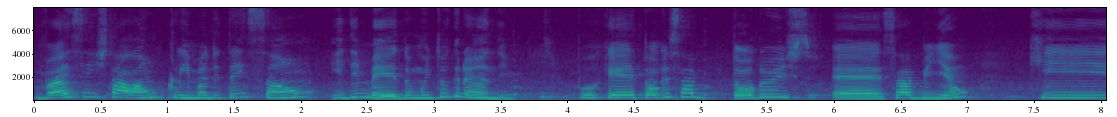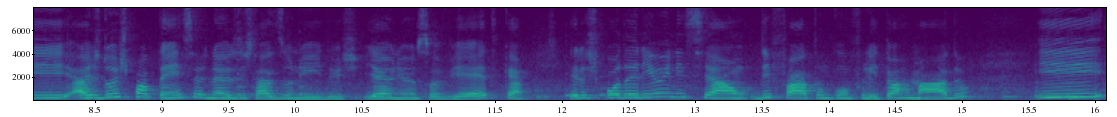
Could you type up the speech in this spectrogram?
vai se instalar um clima de tensão e de medo muito grande, porque todos, todos é, sabiam que as duas potências, né, os Estados Unidos e a União Soviética, eles poderiam iniciar de fato um conflito armado e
